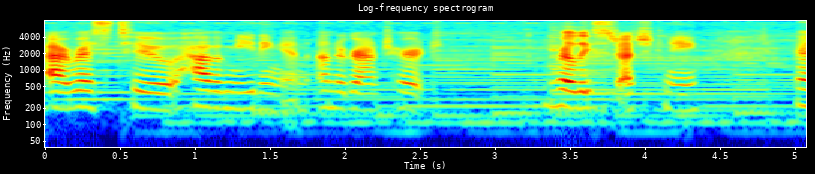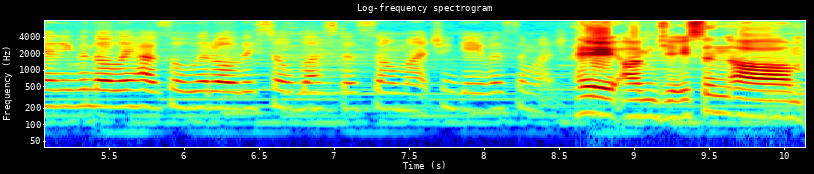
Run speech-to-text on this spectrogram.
at risk to have a meeting in underground church really stretched me. And even though they have so little, they still blessed us so much and gave us so much. Hey, I'm Jason. Um,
